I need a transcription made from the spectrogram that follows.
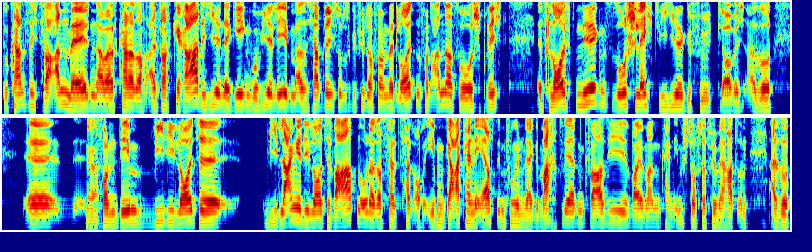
Du kannst dich zwar anmelden, aber es kann halt auch einfach gerade hier in der Gegend, wo wir leben, also ich habe wirklich so das Gefühl, auch wenn man mit Leuten von anderswo spricht, es läuft nirgends so schlecht wie hier gefühlt, glaube ich. Also äh, ja. von dem, wie die Leute wie lange die Leute warten oder dass halt halt auch eben gar keine Erstimpfungen mehr gemacht werden quasi, weil man keinen Impfstoff dafür mehr hat und also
